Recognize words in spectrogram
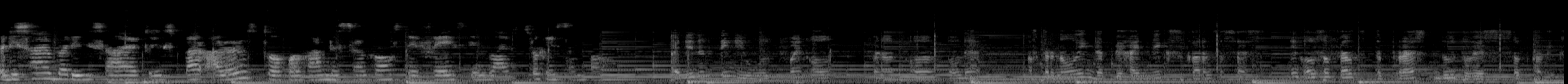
A desire by the desire to inspire others to overcome the struggles they face in life through his example. I didn't think you would find all find out all, all that. After knowing that behind Nick's current success, Nick also felt depressed due to his shortcomings.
